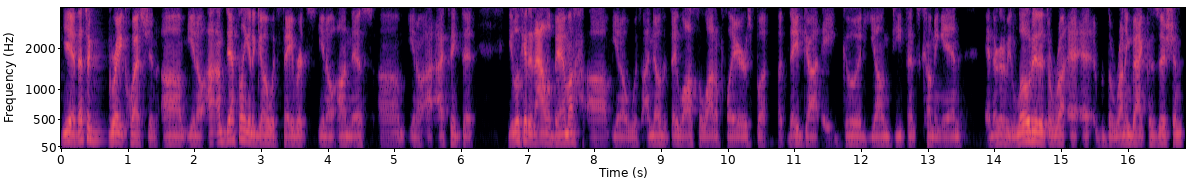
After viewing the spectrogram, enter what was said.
Yeah, that's a great question. Um, you know, I, am definitely going to go with favorites. You know, on this. Um, you know, I, I, think that you look at an Alabama. Uh, you know, with I know that they lost a lot of players, but, but they've got a good young defense coming in and they're going to be loaded at the at the running back position.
